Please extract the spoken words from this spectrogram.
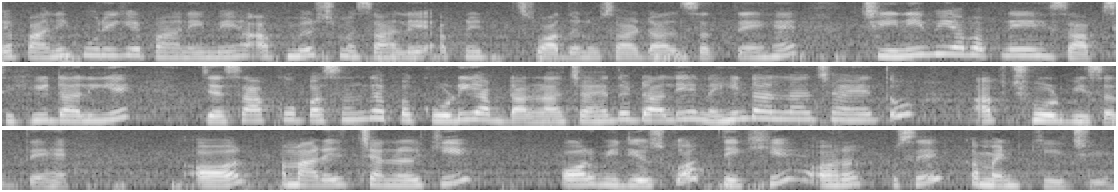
या पानी पूरी के पानी में आप मिर्च मसाले अपने स्वाद अनुसार डाल सकते हैं। चीनी भी आप अपने हिसाब से ही डालिए। जैसा आपको पसंद है, पकौड़ी आप डालना चाहें तो डालिए, नहीं डालना चाहें तो आप छोड़ भी सकते हैं। और हमारे चैनल की और वीडियोस को आप देखिए और उसे कमेंट कीजिए।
